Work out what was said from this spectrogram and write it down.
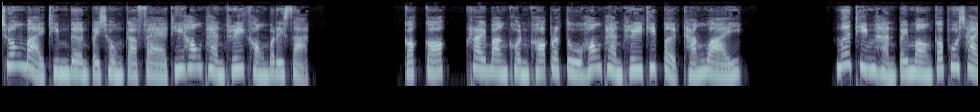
ช่วงบ่ายทีมเดินไปชงกาแฟที่ห้องแพนทรีของบริษัท ก๊อกก๊อกใครบางคนเคาะประตูห้องแพนทรีที่เปิดค้างไว้ เมื่อทีมหันไปมองก็ผู้ชาย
